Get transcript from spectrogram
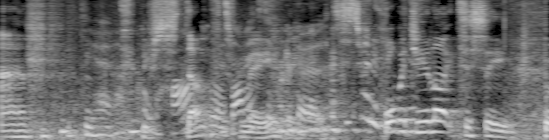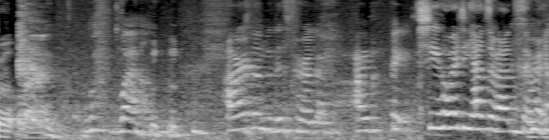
Um, yeah, that's You've stumped that is me. I was just trying to what would you like to see brought back? Well, I remember this program. I picked She already has her answer ready.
